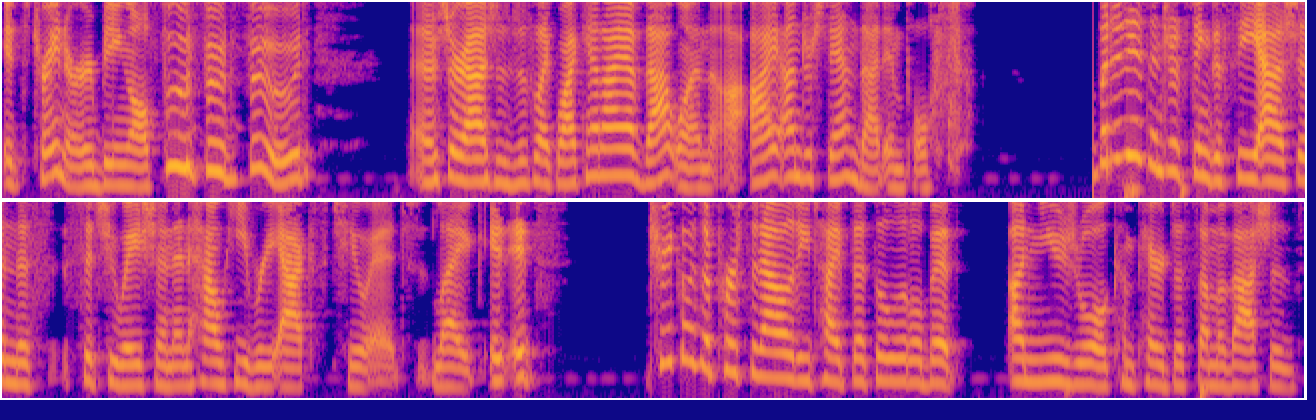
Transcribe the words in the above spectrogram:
its trainer being all food, food, food. And I'm sure Ash is just like, why can't I have that one? I, understand that impulse. but it is interesting to see Ash in this situation and how he reacts to it. Like, it, it's. Treecko's a personality type that's a little bit unusual compared to some of Ash's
